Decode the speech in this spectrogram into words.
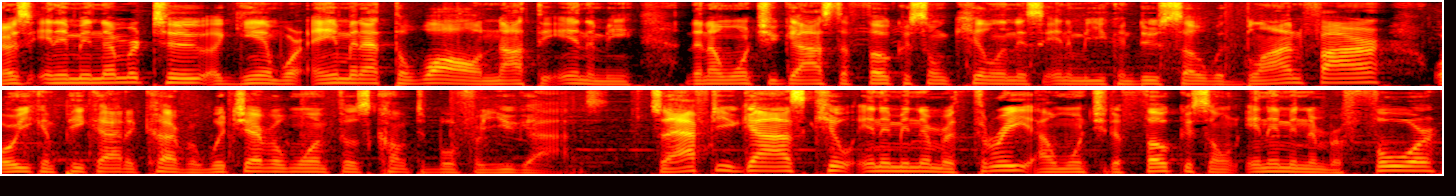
There's enemy number two. Again, we're aiming at the wall, not the enemy. Then I want you guys to focus on killing this enemy. You can do so with blind fire or you can peek out of cover, whichever one feels comfortable for you guys. So after you guys kill enemy number three, I want you to focus on enemy number four.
